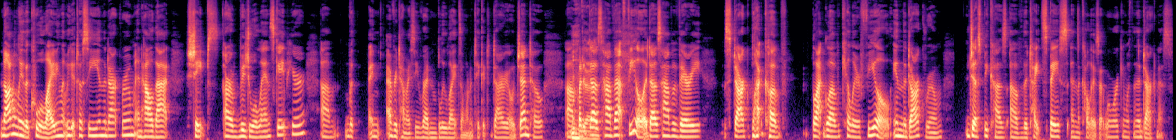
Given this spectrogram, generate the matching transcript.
not only the cool lighting that we get to see in the dark room and how that shapes our visual landscape here. Um, with and every time I see red and blue lights, I want to take it to Dario Argento. Um, but Yeah. it does have that feel. It does have a very stark black glove black glove killer feel in the dark room just because of the tight space and the colors that we're working with in the darkness.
